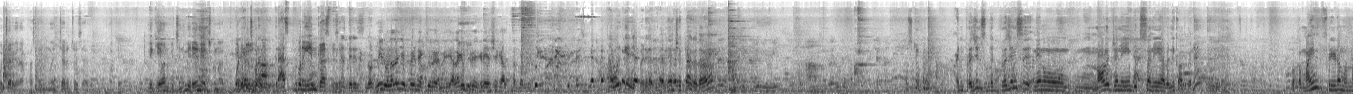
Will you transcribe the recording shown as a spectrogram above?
వచ్చారు కదా ఫస్ట్ టైం వచ్చారు చూశారు. ఓకే. మీకు ఏమనిపించింది మీరు ఏం నేర్చుకున్నారు? గ్రాస్ప్ ఇప్పుడు ఏం grasp because there is not మీరు ఉన్నదని చెప్పండి యాక్చువల్గా ఎలాగే మీరు ఇక్కడ ఏషియాకి వెళ్తారు మరి? ఊరికే అని చెప్పాడు కదా? నేను చెప్పా కదా. ఫస్ట్ ఆయన ప్రజెన్స్ దట్ ప్రజెన్స్ నేను నాలెడ్జ్ అని బుక్స్ అని అవన్నీ కాదు కానీ ఒక మైండ్ ఫ్రీడమ్ ఉన్న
